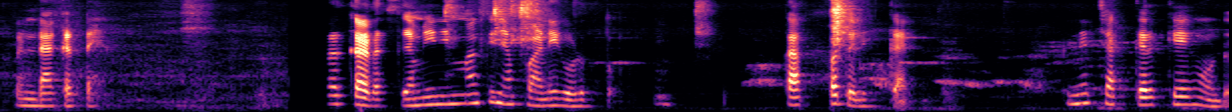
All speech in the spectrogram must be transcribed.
അപ്പം ഉണ്ടാക്കട്ടെ. കടക്ക. മിനിമക്ക് ഞാൻ പണി കൊടുക്കും കപ്പ തെളിക്കാൻ പിന്നെ ചക്കരക്കയും കൊണ്ട്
